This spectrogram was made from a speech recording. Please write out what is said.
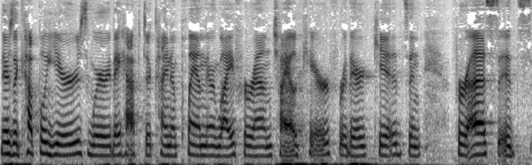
there's a couple years where they have to kind of plan their life around childcare for their kids. And for us, it's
